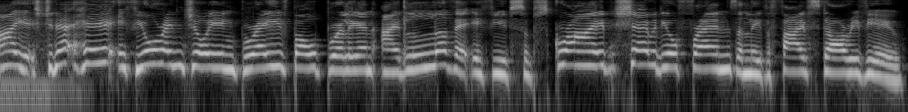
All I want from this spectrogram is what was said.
Hi, it's Jeanette here. If you're enjoying Brave, Bold, Brilliant, I'd love it if you'd subscribe, share with your friends, and leave a five star review.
